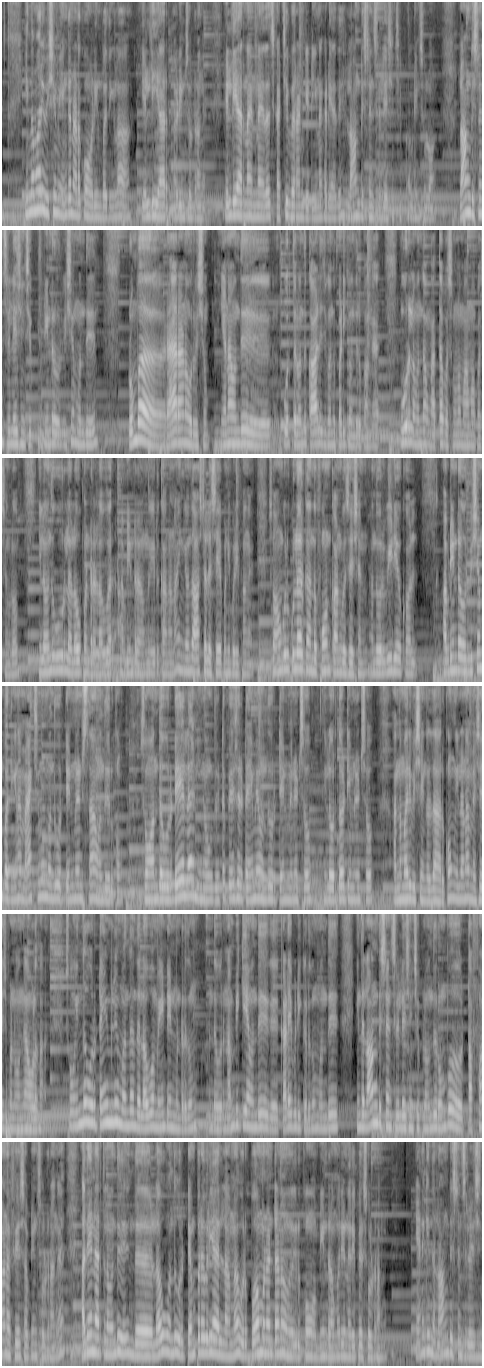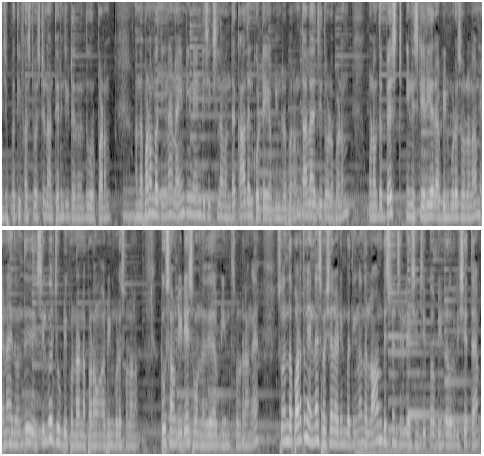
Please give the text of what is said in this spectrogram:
இந்த மாதிரி விஷயம் எங்கே நடக்கும் அப்படின்னு பார்த்தீங்களா எல்டிஆர் அப்படின்னு சொல்கிறாங்க எல்டிஆர்னா என்ன? ஏதாச்சும் கட்சி பேரான்னு கேட்டிங்கன்னா கிடையாது. லாங் டிஸ்டன்ஸ் ரிலேஷன்ஷிப் அப்படின்னு சொல்லுவாங்க. லாங் டிஸ்டன்ஸ் ரிலேஷன்ஷிப் அப்படின்ற ஒரு விஷயம் வந்து ரொம்ப ரேரான ஒரு விஷயம். ஏன்னா வந்து ஒருத்தர் வந்து காலேஜுக்கு வந்து படிக்க வந்திருப்பாங்க. ஊரில் வந்து அவங்க அத்தா பசங்களோ மாமா பசங்களோ இல்லை வந்து ஊரில் லவ் பண்ணுற லவ்வர் அப்படின்றவங்க இருக்காங்கன்னா இங்கே வந்து ஹாஸ்டலில் ஸ்டே பண்ணி படிப்பாங்க. ஸோ அவங்களுக்குள்ளே இருக்க அந்த ஃபோன் கான்வர்சேஷன் அந்த ஒரு வீடியோ கால் அப்படின்ற ஒரு விஷயம் பார்த்தீங்கன்னா மேக்ஸிமம் வந்து ஒரு டென் மினிட்ஸ் தான் வந்து இருக்கும். ஸோ அந்த ஒரு டேயில் நீங்கள் அவங்கக்கிட்ட பேசுகிற டைமே வந்து ஒரு டென் மினிட்ஸோ இல்லை ஒரு தேர்ட்டி மினிட்ஸோ அந்த மாதிரி விஷயங்கள் தான் இருக்கும். இல்லைனா மெசேஜ் பண்ணுவாங்க அவ்வளோதான் ஸோ இந்த ஒரு டைம்லேயும் வந்து அந்த லவ்வை மெயின்டைன் பண்ணுறதும் அந்த ஒரு நம்பிக்கையை வந்து கடைபிடிக்கிறதும் வந்து இந்த லாங் டிஸ்டன்ஸ் ரிலேஷன்ஷிப்பில் வந்து ரொம்ப டஃப்பான ஃபேஸ் அப்படின்னு சொல்கிறாங்க அதே நேரத்தில் வந்து இந்த லவ் வந்து ஒரு டெம்பரவரியாக இல்லாமல் ஒரு பெர்மனண்ட்டான இருக்கும் அப்படின்ற மாதிரி நிறைய பேர் சொல்கிறாங்க எனக்கு இந்த லாங் டிஸ்டன்ஸ் ரிலேஷன்ஷிப் பற்றி ஃபஸ்ட்டு ஃபஸ்ட்டு நான் தெரிஞ்சுக்கிட்டது வந்து ஒரு படம். அந்த படம் பார்த்தீங்கன்னா நைன்டீன் நைன்டி சிக்ஸில் வந்த காதல் கோட்டை அப்படின்ற படம் தாலாஜித்தோட படம் one of the best in his career அப்படின்னு கூட சொல்லலாம். ஏன்னா இது வந்து சில்வர் ஜூப்ளி கொண்டாடின படம் அப்படின்னு கூட சொல்லலாம். டூ செவன்ட்டி டேஸ் ஒன்றுது அப்படின்னு சொல்கிறாங்க ஸோ இந்த படத்தில் என்ன ஸ்பெஷல் அப்படின்னு பார்த்தீங்கன்னா இந்த லாங் டிஸ்டன்ஸ் ரிலேஷன்ஷிப் அப்படின்ற ஒரு விஷயத்த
